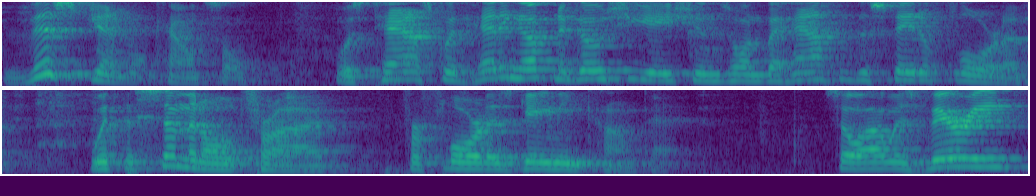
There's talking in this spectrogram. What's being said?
this General Counsel was tasked with heading up negotiations on behalf of the state of Florida with the Seminole tribe for Florida's gaming compact. So I was very,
